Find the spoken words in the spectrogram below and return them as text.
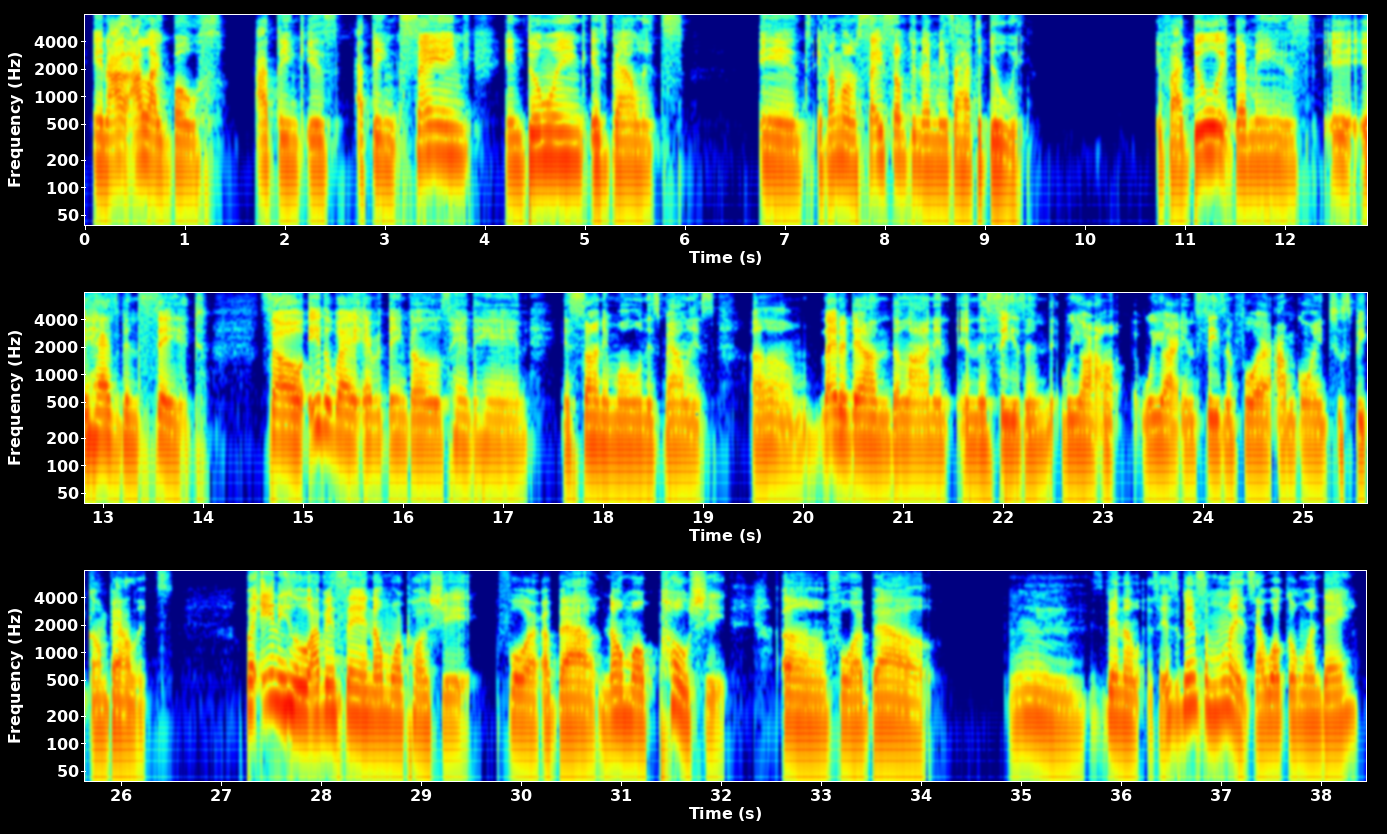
And I, I like both. I think is I think saying and doing is balance. And if I'm gonna say something, that means I have to do it. If I do it, that means it, it has been said. So either way, everything goes hand to hand. It's sun and moon, it's balance. Um, later down the line in, in this season, we are on, we are in season four. I'm going to speak on balance. But anywho, I've been saying no more post shit for about no more post shit um, for about mm, it's been a it's been some months. I woke up one day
